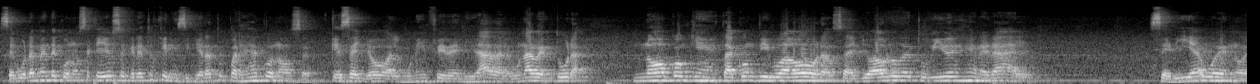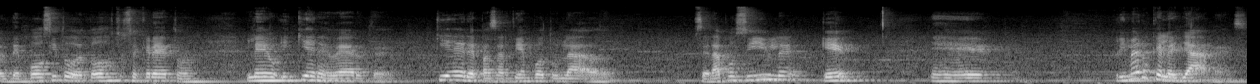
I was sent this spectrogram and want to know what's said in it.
Seguramente conoce aquellos secretos que ni siquiera tu pareja conoce, qué sé yo, alguna infidelidad, alguna aventura, no con quien está contigo ahora, o sea, yo hablo de tu vida en general. Sería bueno el depósito de todos tus secretos, Leo, y quiere verte, quiere pasar tiempo a tu lado será posible que eh, primero que le llames,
